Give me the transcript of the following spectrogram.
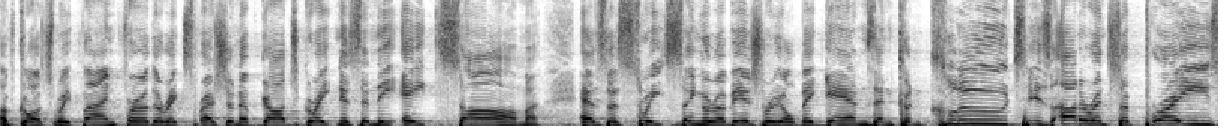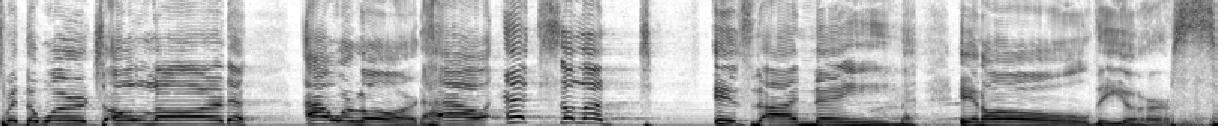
Of course, we find further expression of God's greatness in the eighth psalm as the sweet singer of Israel begins and concludes his utterance of praise with the words, O Lord, our Lord, how excellent is thy name in all the earth.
